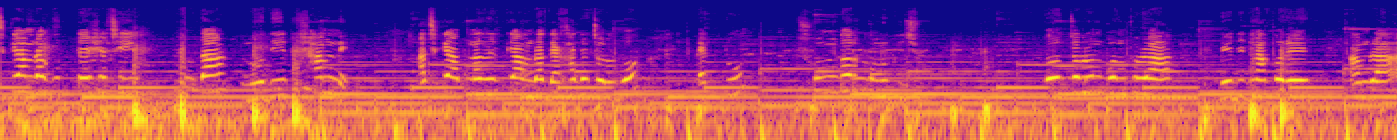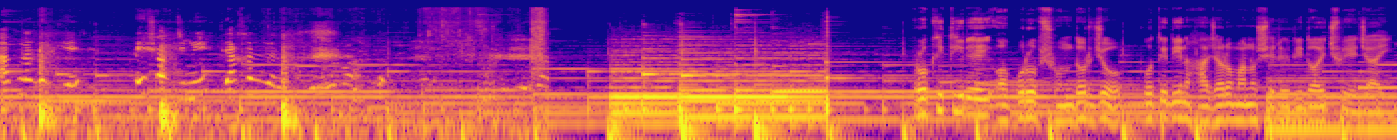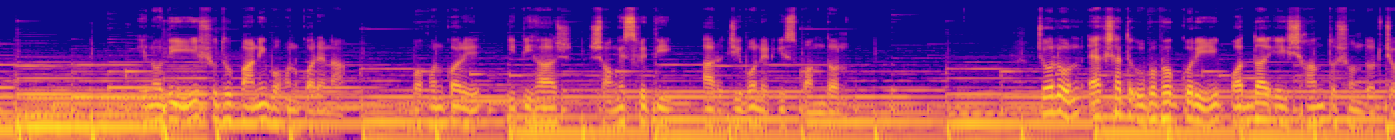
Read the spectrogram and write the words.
আজকে আমরা ঘুরতে এসেছি দা নদীর সামনে। আজকে আপনাদেরকে আমরা দেখাতে চলবো একটু সুন্দর কোনো কিছু। তো চলুন বন্ধুরা, দেরি না করে আমরা আপনাদেরকে এইসব জিনিস দেখাতে গেলাম প্রকৃতির এই অপরূপ সৌন্দর্য প্রতিদিন হাজারো মানুষের হৃদয় ছুঁয়ে যায়। এ নদী শুধু পানি বহন করে না, বহন করে ইতিহাস, সংস্কৃতি আর জীবনের স্পন্দন। চলুন একসাথে উপভোগ করি পদ্মার এই শান্ত সৌন্দর্য।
